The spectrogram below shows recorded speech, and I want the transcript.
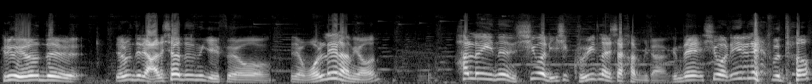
그리고 여러분들 여러분들이 아셔야 되는 게 있어요. 그냥 원래라면 할로윈은 10월 29일 날 시작합니다. 근데 10월 1일부터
